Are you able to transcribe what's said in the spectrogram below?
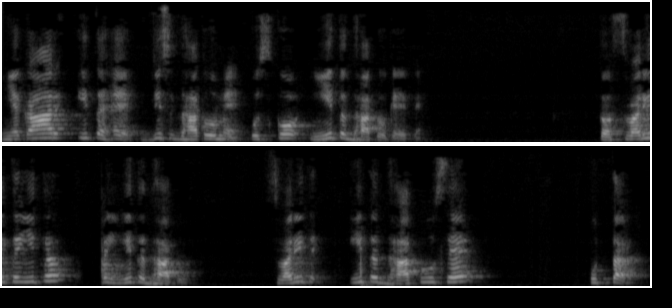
यकार इत है जिस धातु में, उसको ईत धातु कहते हैं। तो स्वरित इत और ईत धातु। स्वरित इत धातु से उत्तर।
